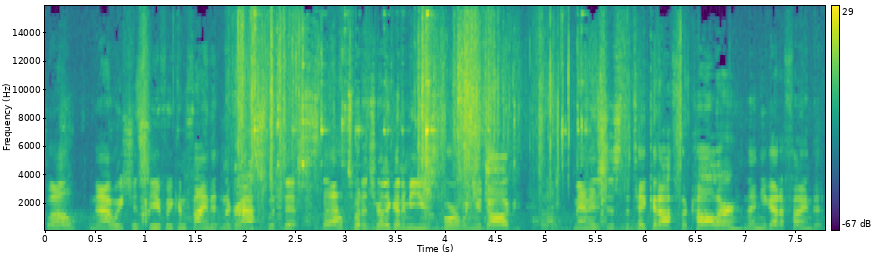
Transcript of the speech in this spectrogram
Well, now we should see if we can find it in the grass with this. So that's what it's really going to be used for. When your dog manages to take it off the collar, then you got to find it.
